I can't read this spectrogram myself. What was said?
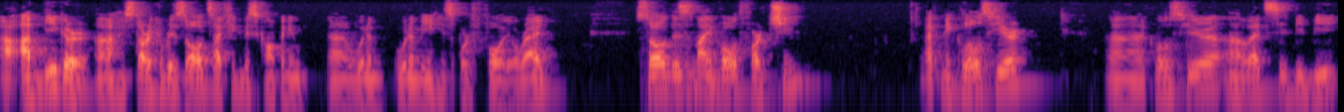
a, bigger historical results. I think this company wouldn't wouldn't be in his portfolio, right? So this is my vote for TIM. Let me close here. Close here. let's see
